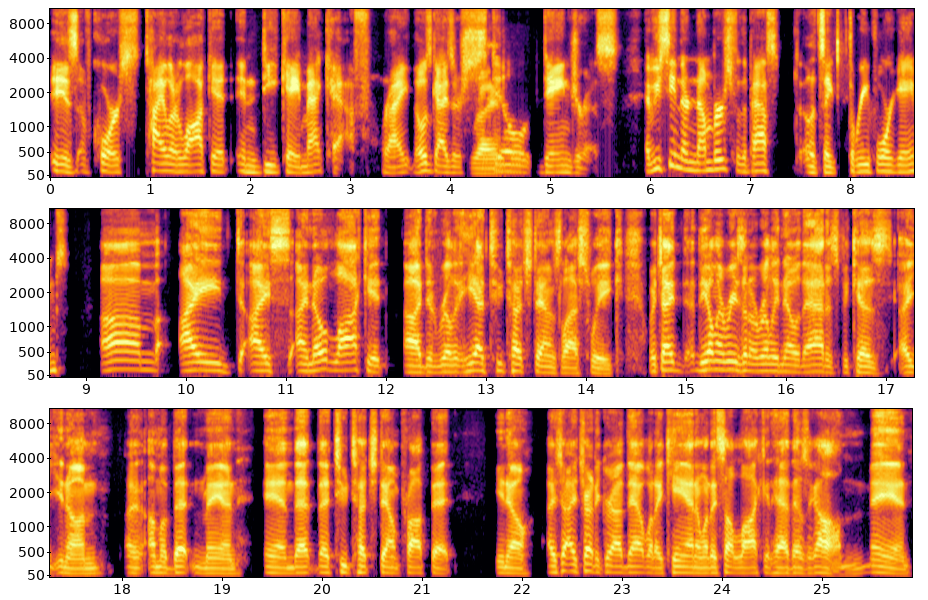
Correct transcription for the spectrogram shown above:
is, of course, Tyler Lockett and DK Metcalf. Right, those guys are right. still dangerous. Have you seen their numbers for the past, let's say, three, four games? Um, I, I, I know Lockett uh, did really. He had two touchdowns last week, which I. The only reason I really know that is because I, you know, I'm I, I'm a betting man, and that that two touchdown prop bet, you know, I, I try to grab that when I can, and when I saw Lockett had that, I was like, oh man,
